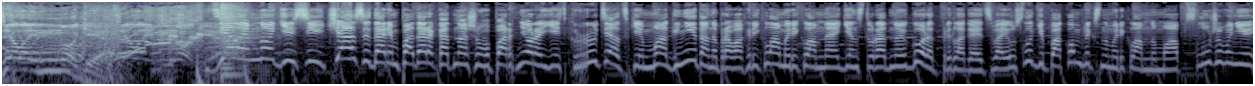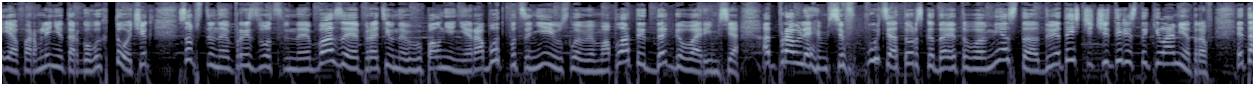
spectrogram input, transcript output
Делай ноги. Делаем ноги сейчас и дарим подарок от нашего партнера. Есть крутяцкий магнит, а на правах рекламы рекламное агентство «Родной город» предлагает свои услуги по комплексному рекламному обслуживанию и оформлению торговых точек, собственная производственная база и оперативное выполнение работ по цене и условиям оплаты договоримся. Отправляемся в путь от Орска до этого места 2400 километров. Это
